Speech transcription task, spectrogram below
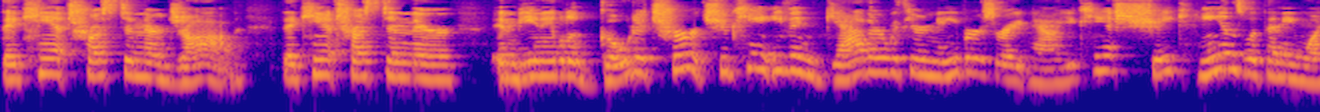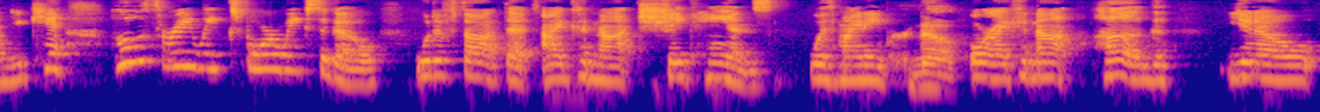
they can't trust in their job. They can't trust in their in being able to go to church. You can't even gather with your neighbors right now. You can't shake hands with anyone. You can't who three weeks four weeks ago would have thought that i could not shake hands with my neighbor? No. Or i could not hug you know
